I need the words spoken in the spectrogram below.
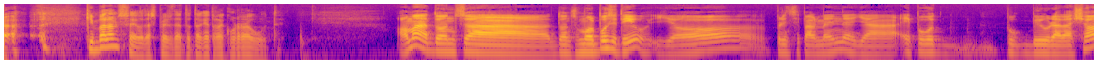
Quin balanç feu després de tot aquest recorregut? Home, doncs, uh, doncs molt positiu. Jo, principalment, ja he pogut puc viure d'això.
